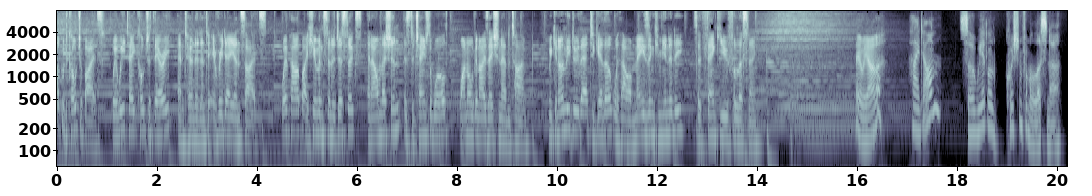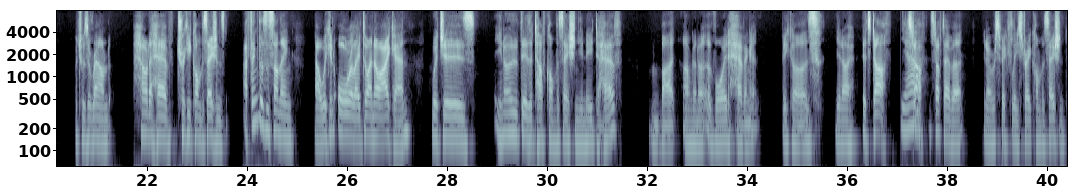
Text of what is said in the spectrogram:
Welcome to Culture Bites, where we take culture theory and turn it into everyday insights. We're powered by Human Synergistics, and our mission is to change the world one organization at a time. We can only do that together with our amazing community, so thank you for listening. Hey, Liana. Hi, Dom. So, we had a question from a listener, which was around how to have tricky conversations. I think this is something uh, we can all relate to. I know I can, which is, you know, there's a tough conversation you need to have, but I'm going to avoid having it because, you know, it's tough. Yeah. It's tough. It's tough to have a, you know, respectfully straight conversation.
